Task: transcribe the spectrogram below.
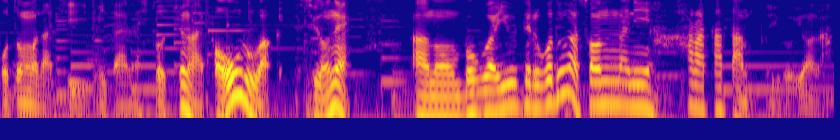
お友達みたいな人っていうのはやっぱおるわけですよね。あの僕が言うてることがそんなに腹立たんというような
